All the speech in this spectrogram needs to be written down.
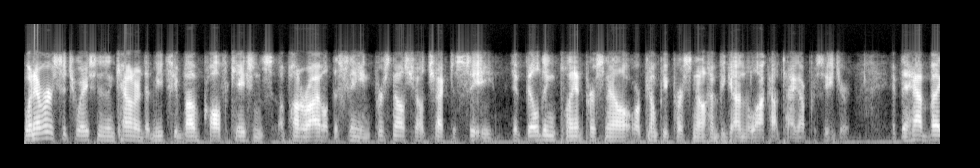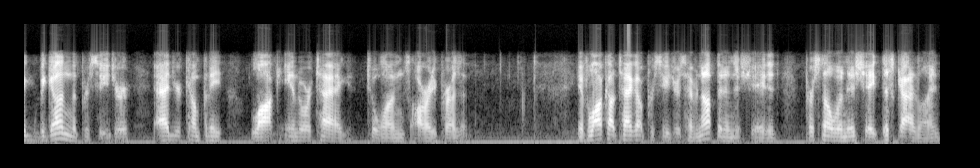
Whenever a situation is encountered that meets the above qualifications upon arrival at the scene, personnel shall check to see if building, plant personnel, or company personnel have begun the lockout tagout procedure. If they have begun the procedure, add your company lock and or tag to ones already present. If lockout tagout procedures have not been initiated, personnel will initiate this guideline,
